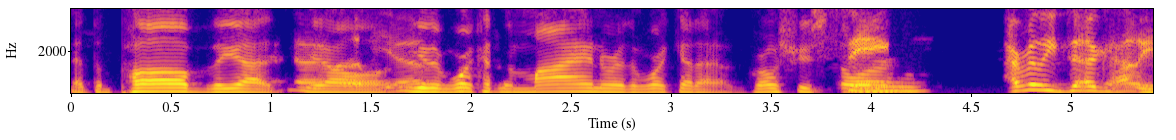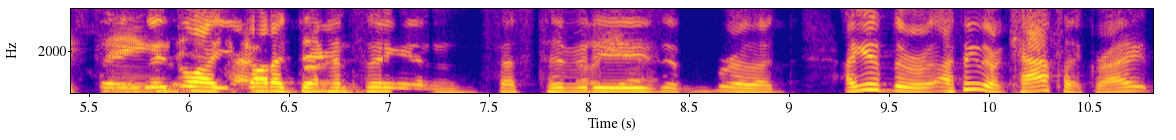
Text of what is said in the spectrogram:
at the pub. They got you Uh, know yeah. either work at the mine or they work at a grocery store. Sing. I really dug how they sing. They do like a lot of dancing and festivities. and we're I guess they're I think they're Catholic, right?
